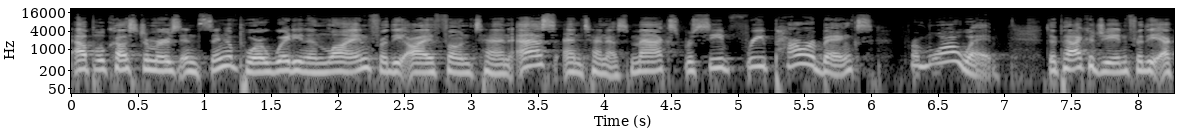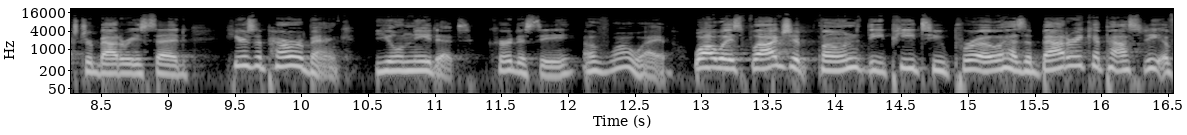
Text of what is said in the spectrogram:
Apple customers in Singapore waiting in line for the iPhone 10s and 10s Max received free power banks from Huawei. The packaging for the extra battery said, Here's a power bank. You'll need it, courtesy of Huawei. Huawei's flagship phone, the P2 Pro, has a battery capacity of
